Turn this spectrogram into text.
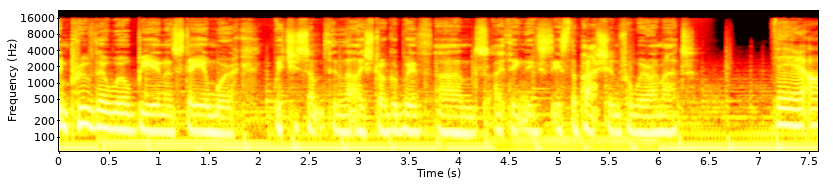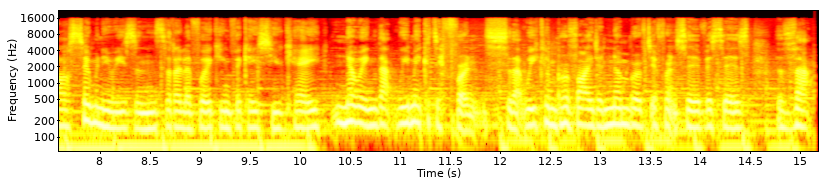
improve their well-being and stay in work, which is something that I struggled with and I think it's, it's the passion for where I'm at. There are so many reasons that I love working for Case UK, knowing that we make a difference, so that we can provide a number of different services that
